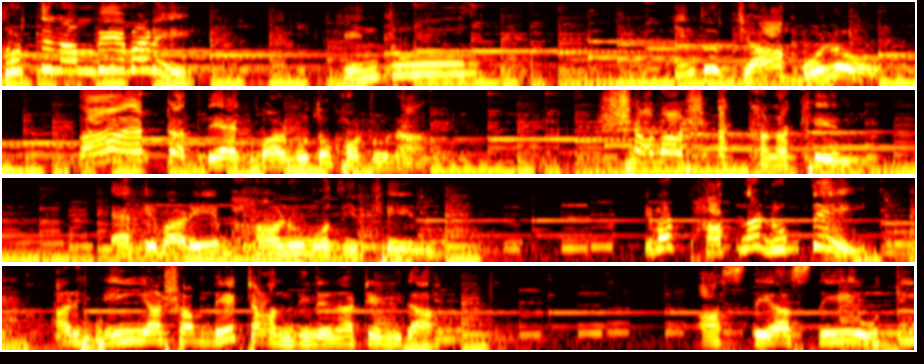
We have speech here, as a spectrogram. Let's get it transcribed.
ধরতে নামবে এবারে? কিন্তু কিন্তু যা হলো তা একটা দেখবার মতো ঘটনা। সাবাস একখানা খেল। একেবারে ভানুমতির খেল। এবার ফাতনা ডুবতেই আর হেইয়া শব্দে টান দিলে না টেনিদা। আস্তে আস্তে অতি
